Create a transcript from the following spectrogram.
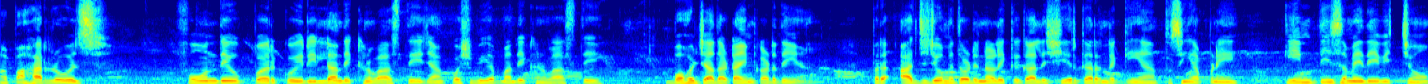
ਆਪਾਂ ਹਰ ਰੋਜ਼ ਫੋਨ ਦੇ ਉੱਪਰ ਕੋਈ ਰੀਲਾਂ ਦੇਖਣ ਵਾਸਤੇ ਜਾਂ ਕੁਝ ਵੀ ਆਪਾਂ ਦੇਖਣ ਵਾਸਤੇ ਬਹੁਤ ਜ਼ਿਆਦਾ ਟਾਈਮ ਕੱਢਦੇ ਹਾਂ। ਪਰ ਅੱਜ ਜੋ ਮੈਂ ਤੁਹਾਡੇ ਨਾਲ ਇੱਕ ਗੱਲ ਸ਼ੇਅਰ ਕਰਨ ਲੱਗੀ ਹਾਂ, ਤੁਸੀਂ ਆਪਣੇ ਕੀਮਤੀ ਸਮੇਂ ਦੇ ਵਿੱਚੋਂ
